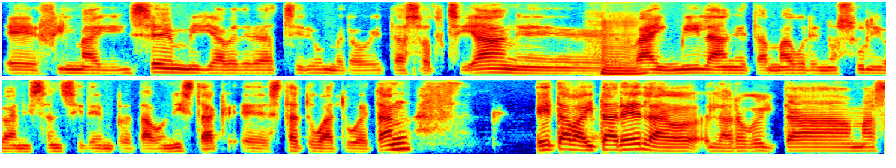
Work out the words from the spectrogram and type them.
e, filma egin zen, mila bederatzireun berogeita sortzian, e, Mhm. Ray Milan eta Maureen O'Sullivan izan ziren protagonistak, e, estatu batuetan. Eta baita ere, la- larogeita, mas,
